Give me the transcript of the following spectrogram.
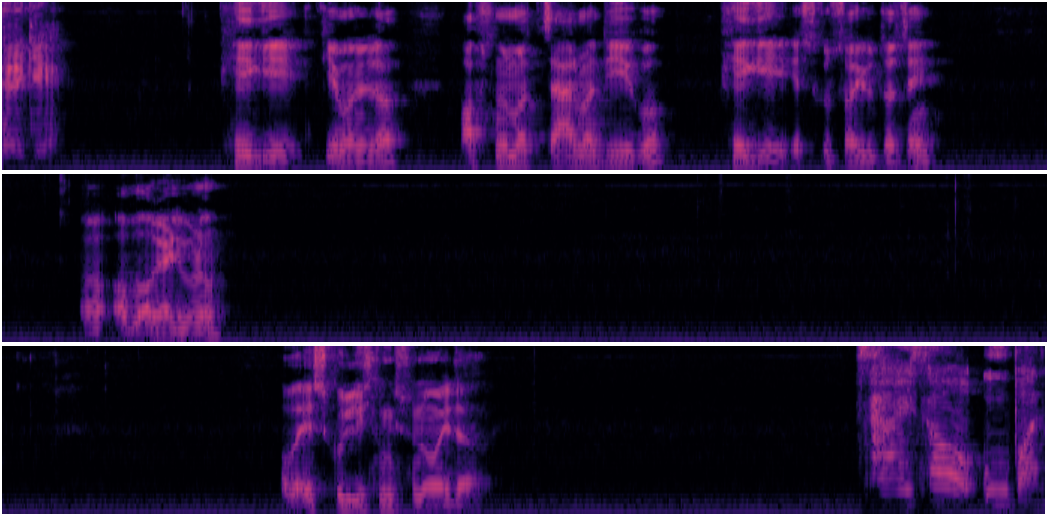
फेगे। फेगे के भनेर? अप्सन नम्बर चारमा दिएको फेगे यसको सही उत्तर चाहिँ अब अगाडि बढौँ। अब यसको लिसनिङ सुनौ है त 4에서 5번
